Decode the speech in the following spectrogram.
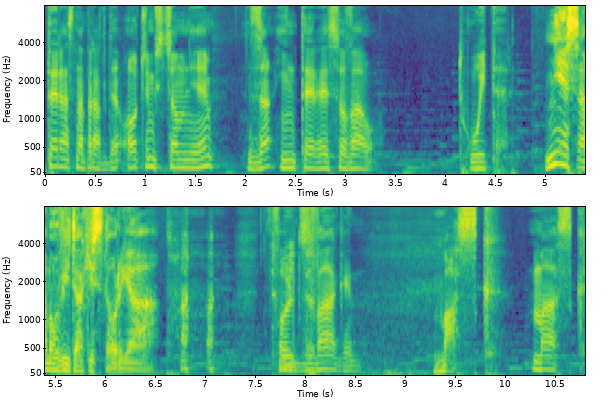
teraz naprawdę o czymś, co mnie zainteresowało. Twitter. Niesamowita historia. Volkswagen. Musk. Musk.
